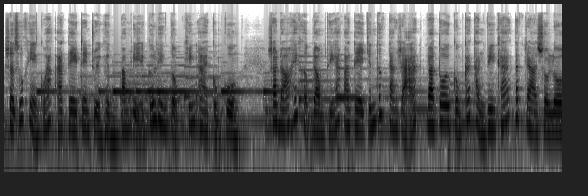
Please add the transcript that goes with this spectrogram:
Sự xuất hiện của HAT trên truyền hình băng đĩa cứ liên tục khiến ai cũng cuồng. Sau đó hết hợp đồng thì HAT chính thức tan rã và tôi cùng các thành viên khác tách ra solo.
